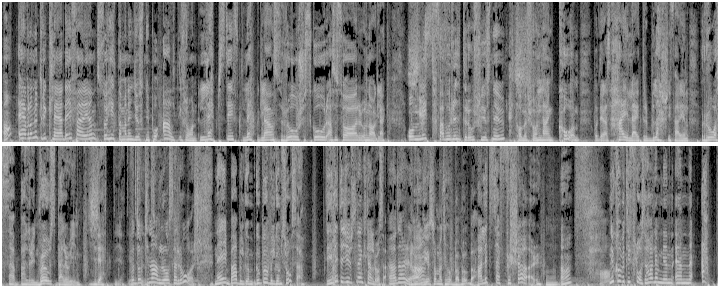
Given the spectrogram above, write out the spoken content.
Ja, även om du inte vill klä dig i färgen så hittar man den just nu på allt ifrån läppstift, läppglans, rouge, skor, accessoarer och nagellack. Och mitt favoritrouge just nu kommer från Lancome och deras highlighter blush i färgen rosa ballerin, rose ballerin. Jätte, jätte, Och då knallrosa rouge? Nej, bubblegum. Det är lite ljusare än knallrosa. Ja, det har du. Ja, det är som ett hubba-bubba. Ja, lite så här fräschör. Ja. Nu kommer vi till flås. Jag har nämligen en app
